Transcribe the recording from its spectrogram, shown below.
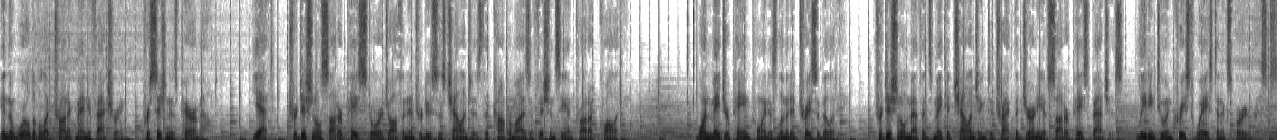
In the world of electronic manufacturing, precision is paramount. Yet, traditional solder paste storage often introduces challenges that compromise efficiency and product quality. One major pain point is limited traceability. Traditional methods make it challenging to track the journey of solder paste batches, leading to increased waste and expiry risks.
